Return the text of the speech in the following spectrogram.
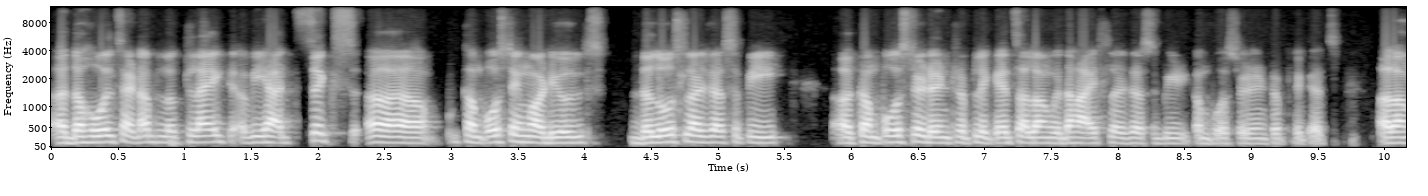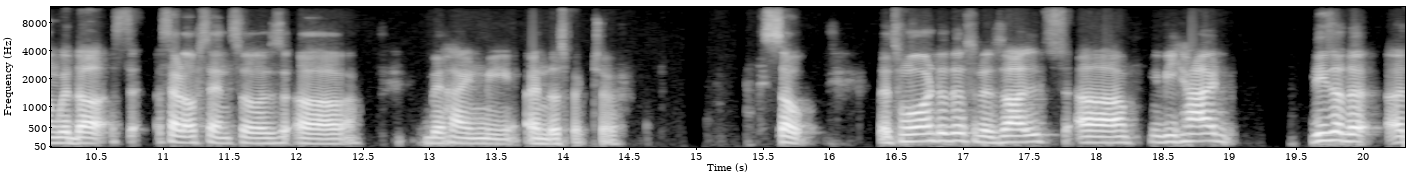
uh, the whole setup looked like. We had six uh, composting modules, the low sludge recipe composted in triplicates along with the high sludge recipe composted in triplicates, along with the set of sensors behind me in this picture. So let's move on to this results. we had these are the uh,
